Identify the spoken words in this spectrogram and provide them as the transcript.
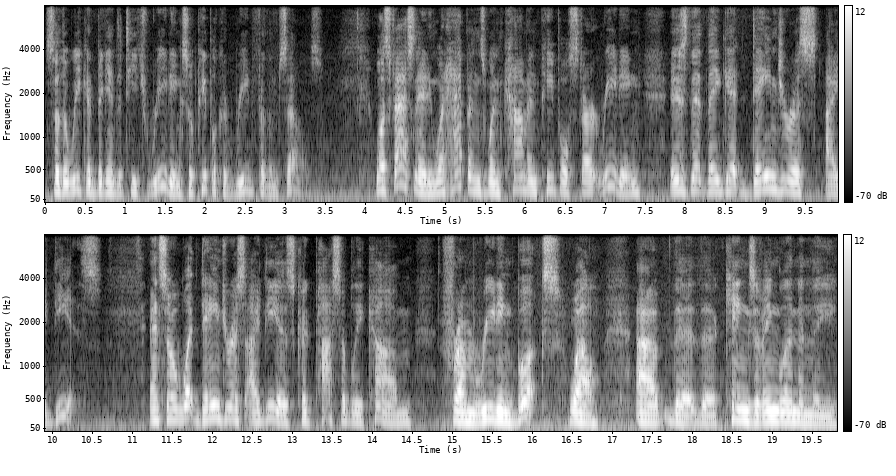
so that we could begin to teach reading so people could read for themselves. Well, it's fascinating. What happens when common people start reading is that they get dangerous ideas. And so, what dangerous ideas could possibly come from reading books? Well, uh, the the kings of England and the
